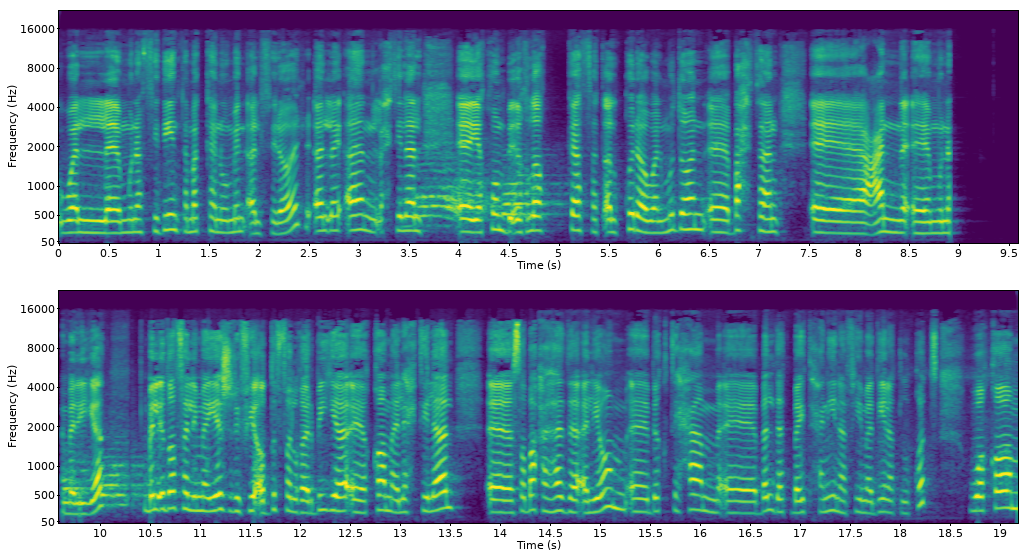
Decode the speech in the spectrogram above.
والمنفذين تمكنوا من الفرار. الآن الاحتلال يقوم بإغلاق كافة القرى والمدن بحثا عن منفذين. عملية بالإضافة لما يجري في الضفة الغربية آه، قام الاحتلال آه، صباح هذا اليوم آه، باقتحام بلدة بيت حنينة في مدينة القدس وقام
